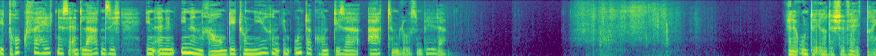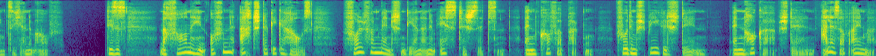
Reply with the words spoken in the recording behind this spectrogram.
Die Druckverhältnisse entladen sich in einen Innenraum, detonieren im Untergrund dieser atemlosen Bilder. Eine unterirdische Welt drängt sich einem auf. Dieses nach vorne hin offene, achtstöckige Haus, voll von Menschen, die an einem Esstisch sitzen, einen Koffer packen, vor dem Spiegel stehen, einen Hocker abstellen, alles auf einmal,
